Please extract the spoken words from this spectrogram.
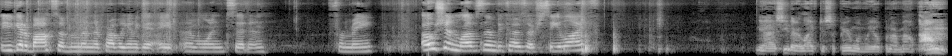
you get a box of them, and they're probably gonna get eight in one sitting. For me, Ocean loves them because they're sea life. Yeah, I see their life disappear when we open our mouth. Um.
